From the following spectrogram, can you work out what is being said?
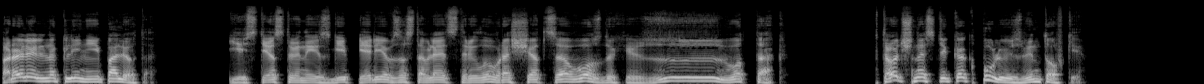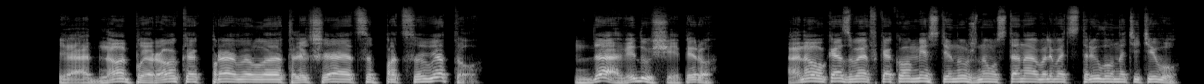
параллельно к линии полета. Естественный изгиб перьев заставляет стрелу вращаться в воздухе, вот так. В точности, как пулю из винтовки. И одно перо, как правило, отличается по цвету. Да, ведущее перо. Оно указывает, в каком месте нужно устанавливать стрелу на тетиву.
